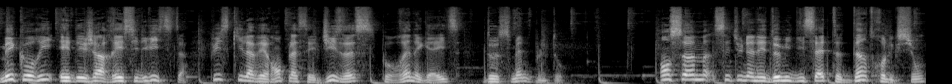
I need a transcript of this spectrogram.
mais Cory est déjà récidiviste, puisqu'il avait remplacé Jesus pour Renegades deux semaines plus tôt. En somme, c'est une année 2017 d'introduction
